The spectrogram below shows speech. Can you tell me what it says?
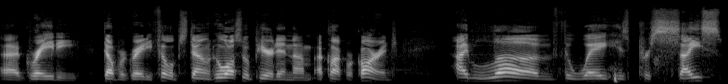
uh, Grady, Delbert Grady, Philip Stone, who also appeared in um, A Clockwork Orange. I love the way his precise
